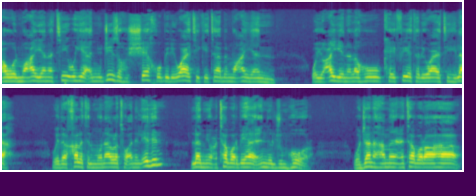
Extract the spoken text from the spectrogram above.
أو المعينة وهي أن يجيزه الشيخ برواية كتاب معين ويعين له كيفية روايته له. وإذا خلت المناولة عن الإذن لم يعتبر بها عند الجمهور وجنها من اعتبرها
